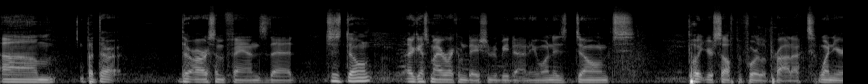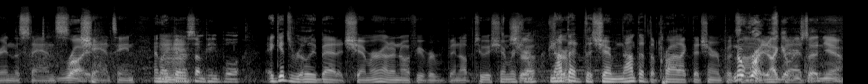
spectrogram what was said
Um, but there, there are some fans that just don't. I guess my recommendation would be to anyone is don't put yourself before the product when you're in the stands Right. Mm-hmm. chanting. And like there are some people, it gets really bad at Shimmer. I don't know if you've ever been up to a Shimmer Sure, show. sure. Not that the Shimmer, not that the product that Shimmer puts No, on right. is I get what you're saying. Yeah.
